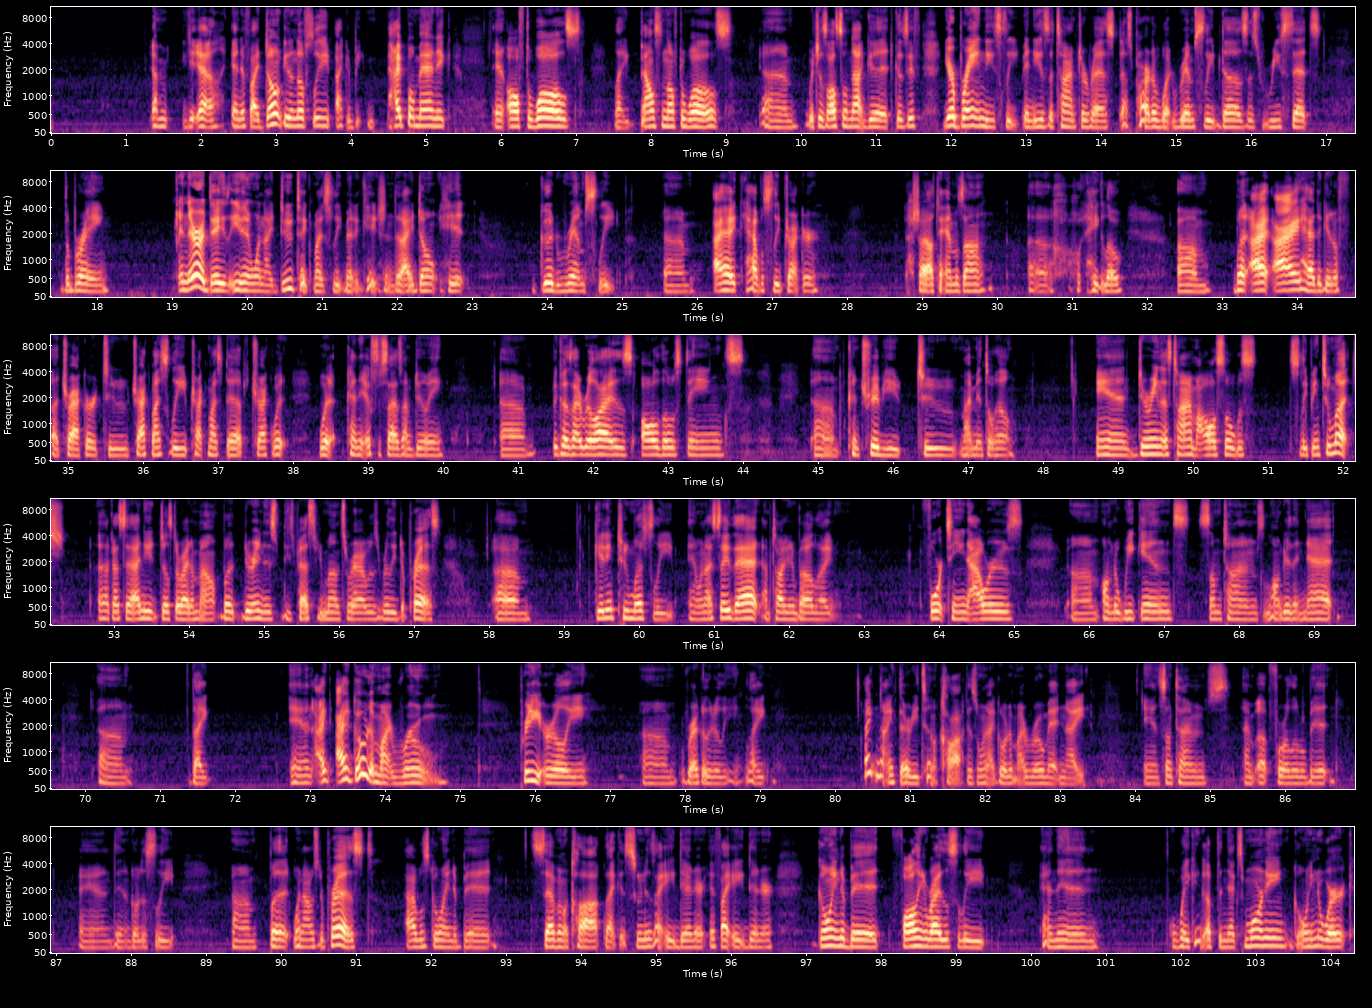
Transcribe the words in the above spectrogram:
um, yeah, and if I don't get enough sleep, I could be hypomanic and off the walls, like bouncing off the walls, um, which is also not good because if your brain needs sleep, it needs the time to rest. That's part of what REM sleep does is resets the brain. And there are days, even when I do take my sleep medication, that I don't hit good REM sleep. Um, I have a sleep tracker. Shout out to Amazon, uh, Halo. Um, but I, I had to get a, a tracker to track my sleep, track my steps, track what, what kind of exercise I'm doing. Um, because I realize all those things um, contribute to my mental health. And during this time, I also was sleeping too much like I said, I need just the right amount. But during this these past few months where I was really depressed, um, getting too much sleep, and when I say that, I'm talking about like 14 hours um, on the weekends, sometimes longer than that. Um, like, and I I go to my room pretty early, um, regularly, like like 9 30 10 o'clock is when i go to my room at night and sometimes i'm up for a little bit and then go to sleep um, but when i was depressed i was going to bed 7 o'clock like as soon as i ate dinner if i ate dinner going to bed falling right asleep and then waking up the next morning going to work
